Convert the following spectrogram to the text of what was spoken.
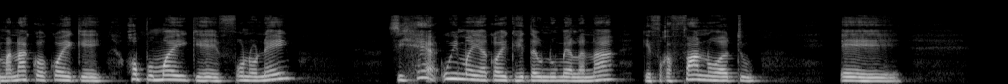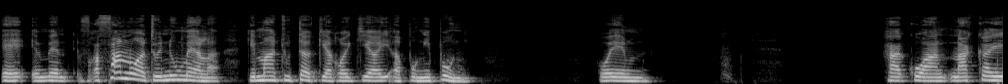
manako koe ke hopo mai ke he fono nei, si hea ui mai a koe ke tau numela nā, ke whakawhano atu e, e, e men, whakawhano atu e numela ke mātu tau ki a koe ki ai a pungi pungi. Koe hā kua nākai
